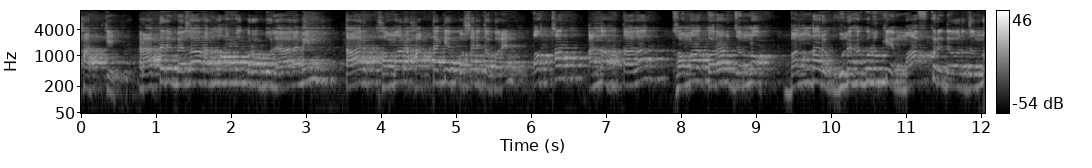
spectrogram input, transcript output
হাতকে। রাতের বেলা আল্লাহ রব্বুল আলামিন তার ক্ষমার হাতটাকে প্রসারিত করেন। অর্থাৎ আল্লাহ তাআলা ক্ষমা করার জন্য বান্দার গুনাহগুলোকে মাফ করে দেওয়ার জন্য,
